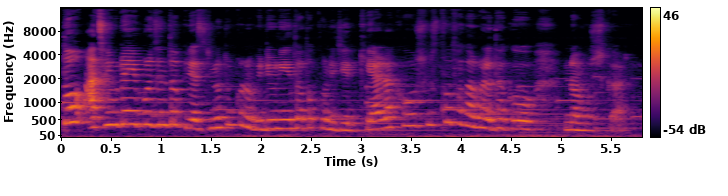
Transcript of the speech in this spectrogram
তো আজকের ভিডিও এই পর্যন্ত। ফিরে আসছি নতুন কোনো ভিডিও নিয়ে। ততক্ষণ নিজের খেয়াল রাখো, সুস্থ থাকা, ভালো থাকো। নমস্কার।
